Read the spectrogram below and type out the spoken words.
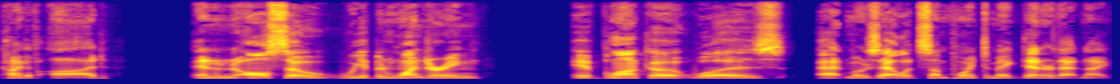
kind of odd. And also, we have been wondering if Blanca was at Moselle at some point to make dinner that night.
